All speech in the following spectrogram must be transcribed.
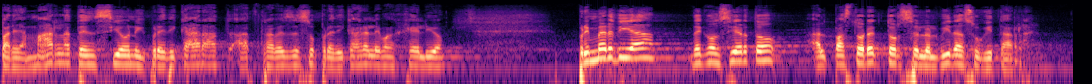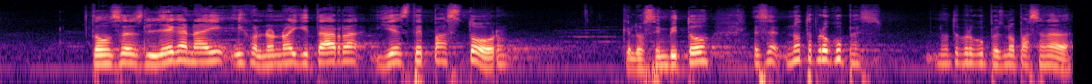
para llamar la atención y predicar a, a través de eso, predicar el evangelio. Primer día de concierto, al pastor Héctor se le olvida su guitarra. Entonces llegan ahí, hijo, no, no hay guitarra, y este pastor que los invitó, dice, no te preocupes, no te preocupes, no pasa nada.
